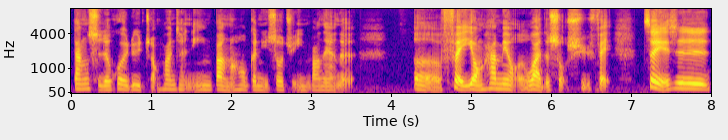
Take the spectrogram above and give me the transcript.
当时的汇率转换成英镑，然后跟你收取英镑那样的呃费用，它没有额外的手续费。这也是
